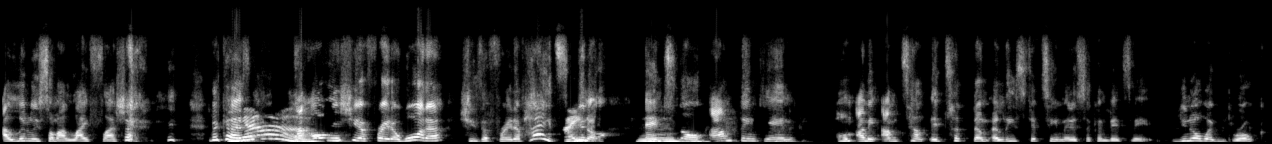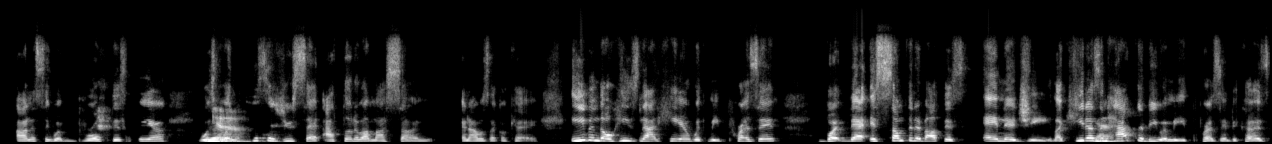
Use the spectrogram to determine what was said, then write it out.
I literally saw my life flash because yeah. not only is she afraid of water, she's afraid of heights. you know, mm. and so mm. I'm thinking, um, I mean, I'm telling. It took them at least 15 minutes to convince me. You know what broke? Honestly, what broke this fear was yeah. when, just as you said, I thought about my son and I was like, okay, even though he's not here with me present, but that is something about this energy. Like he doesn't yes. have to be with me present because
